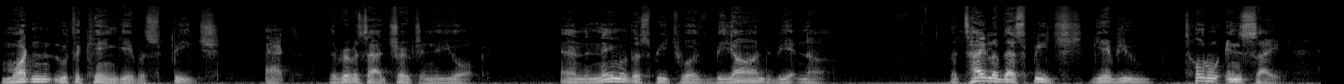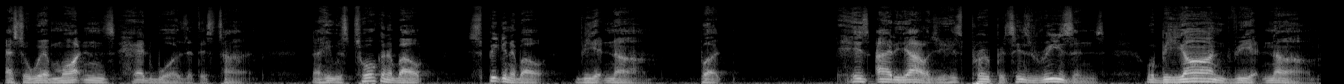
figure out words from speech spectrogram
Martin Luther King gave a speech at the Riverside Church in New York, and the name of the speech was Beyond Vietnam. The title of that speech gave you total insight as to where Martin's head was at this time. Now, he was talking about, speaking about Vietnam, but his ideology, his purpose, his reasons were beyond Vietnam.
